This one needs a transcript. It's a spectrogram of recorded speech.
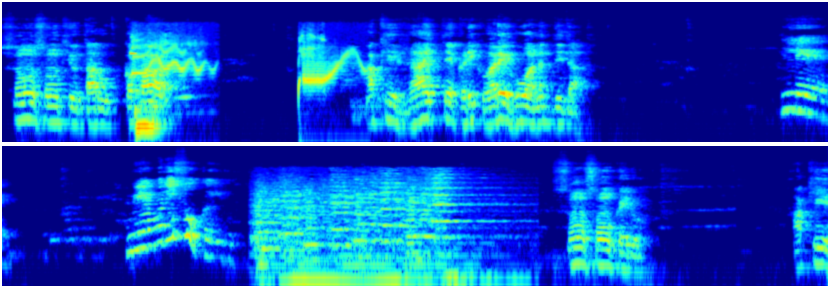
શું શું થયું? તારું કપાળ આખી રાત તે ઘડીક વારે હુવા નથી દીધા. લે મેં વળી શું કર્યું? શું શું કર્યું? આખી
